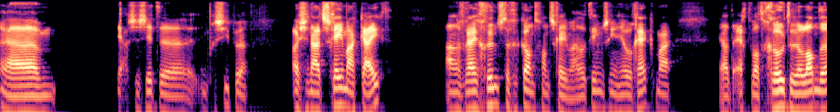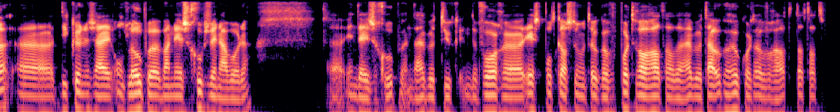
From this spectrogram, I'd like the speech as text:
Um, ja, ze zitten in principe, als je naar het schema kijkt, aan een vrij gunstige kant van het schema. Dat klinkt misschien heel gek, maar ja, de echt wat grotere landen, die kunnen zij ontlopen wanneer ze groepswinnaar worden. Uh, in deze groep. En daar hebben we natuurlijk in de vorige eerste podcast, toen we het ook over Portugal hadden, hebben we het daar ook al heel kort over gehad. Dat dat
